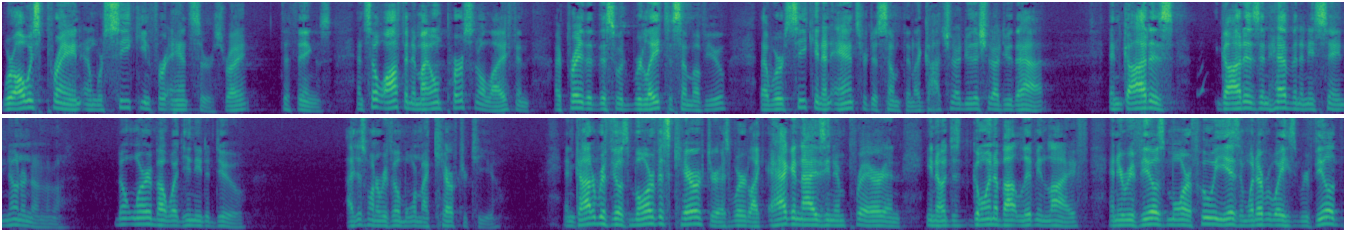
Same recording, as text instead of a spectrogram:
we're always praying and we're seeking for answers, right, to things. And so often in my own personal life, and I pray that this would relate to some of you, that we're seeking an answer to something like, God, should I do this? Should I do that? And God is, God is in heaven and He's saying, No, no, no, no, no. Don't worry about what you need to do. I just want to reveal more of my character to you. And God reveals more of his character as we're like agonizing in prayer and, you know, just going about living life. And he reveals more of who he is in whatever way he's revealed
